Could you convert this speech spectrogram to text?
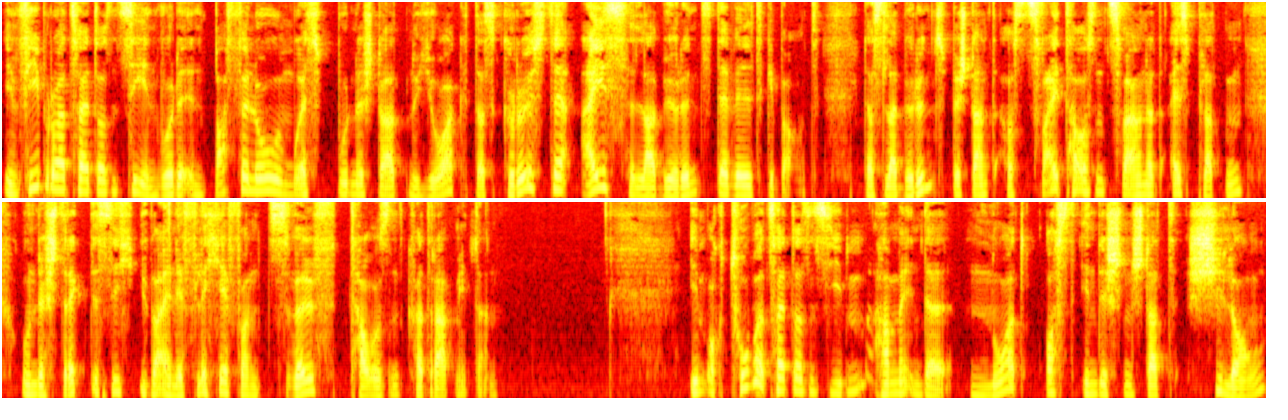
Im Februar 2010 wurde in Buffalo im US-Bundesstaat New York das größte Eislabyrinth der Welt gebaut. Das Labyrinth bestand aus 2200 Eisplatten und erstreckte sich über eine Fläche von 12.000 Quadratmetern. Im Oktober 2007 haben in der nordostindischen Stadt Shillong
